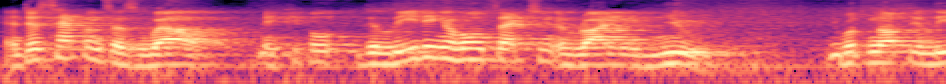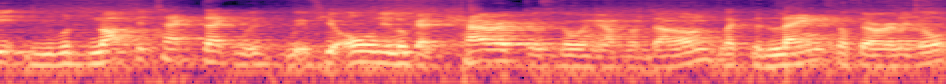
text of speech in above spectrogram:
And this happens as well. I mean, people deleting a whole section and writing a new. You would not delete. You would not detect that with, if you only look at characters going up or down, like the length of the article.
